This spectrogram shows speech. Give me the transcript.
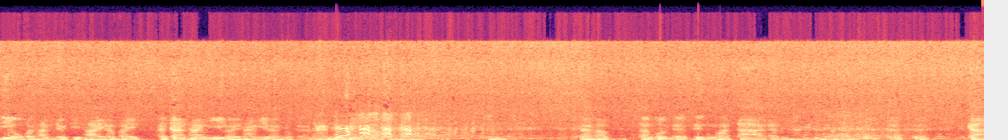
เลี้ยวประท่านเดียวสีไทยน้ำไปอาจารย์ทางนี้หน่อยทางนี้หน่อยหางดูสินะครับบางคนเกิดดึงว่าตากันกะ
